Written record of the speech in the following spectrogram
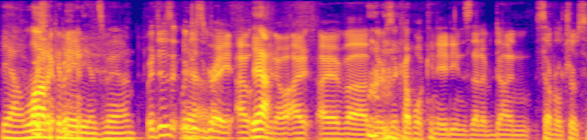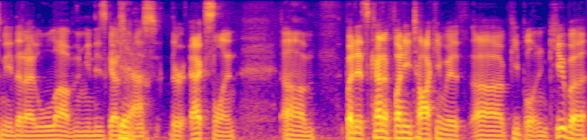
yeah, a lot of Canadians, man. Which is which is great. I, Yeah. You know, I, I have uh, there's a couple of Canadians that have done several trips to me that I love. I mean, these guys Yeah. are just they're excellent. Um, but it's kind of funny talking with uh, people in Cuba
